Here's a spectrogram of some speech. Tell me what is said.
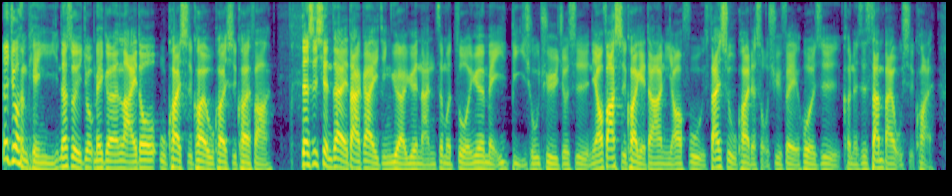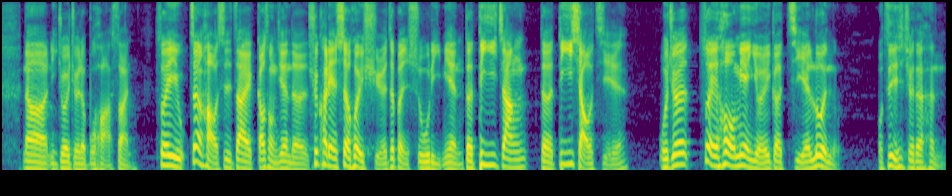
那就很便宜。那所以就每个人来都五块十块五块十块发。但是现在大概已经越来越难这么做，因为每一笔出去就是你要发十块给大家，你要付三十五块的手续费，或者是可能是三百五十块，那你就会觉得不划算。所以正好是在高崇建的《区块链社会学》这本书里面的第一章的第一小节，我觉得最后面有一个结论，我自己是觉得很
